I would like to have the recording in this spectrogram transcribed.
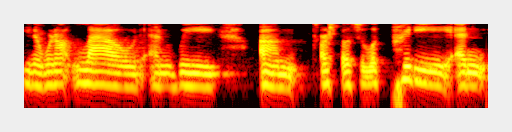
you know, we're not loud and we um, are supposed to look pretty. And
